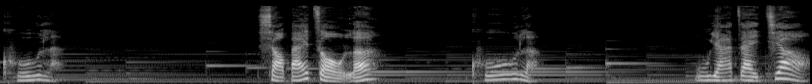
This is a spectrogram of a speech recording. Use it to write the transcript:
哭了，小白走了，哭了，乌鸦在叫，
